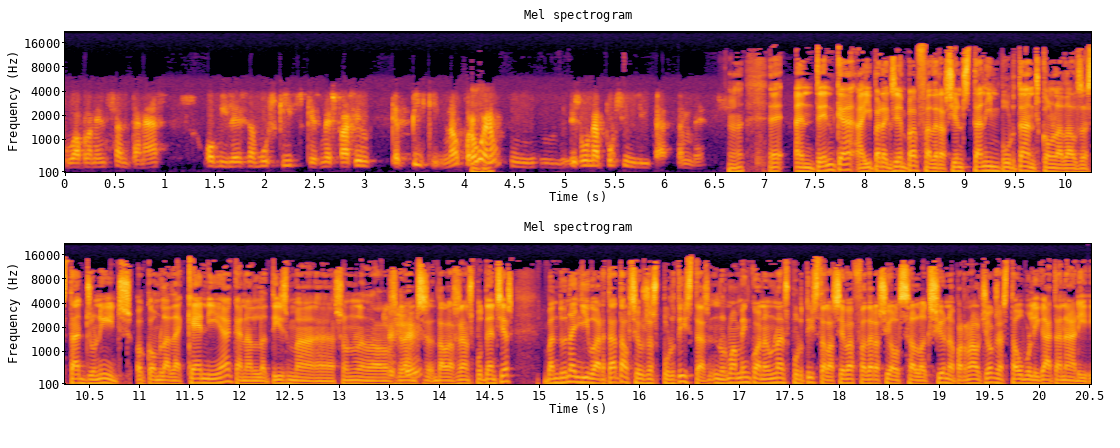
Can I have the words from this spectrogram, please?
probablement centenars o milers de mosquits, que és més fàcil que et piquin, no? Però, bueno, és una possibilitat, també. Ah, eh, entenc que ahir, per exemple, federacions tan importants com la dels Estats Units o com la de Kènia, que en atletisme eh, són una de les, sí, grans, de les grans potències, van donar llibertat als seus esportistes. Normalment, quan un esportista, la seva federació, el selecciona per anar als Jocs, està obligat a anar-hi.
